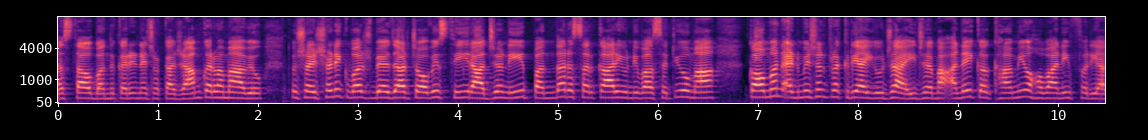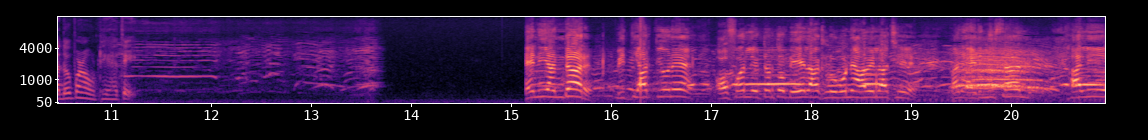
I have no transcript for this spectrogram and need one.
રસ્તાઓ બંધ કરીને ચક્કાજામ કરવામાં આવ્યો. તો શૈક્ષણિક વર્ષ બે હજાર ચોવીસથી રાજ્યની પંદર સરકારી યુનિવર્સિટીઓમાં કોમન એડમિશન પ્રક્રિયા યોજાઈ, જેમાં અનેક ખામીઓ હોવાની ફરિયાદો પણ ઉઠી હતી. એની અંદર વિદ્યાર્થીઓને ઓફર લેટર તો બે લાખ લોકોને આવેલા છે અને એડમિશન ખાલી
